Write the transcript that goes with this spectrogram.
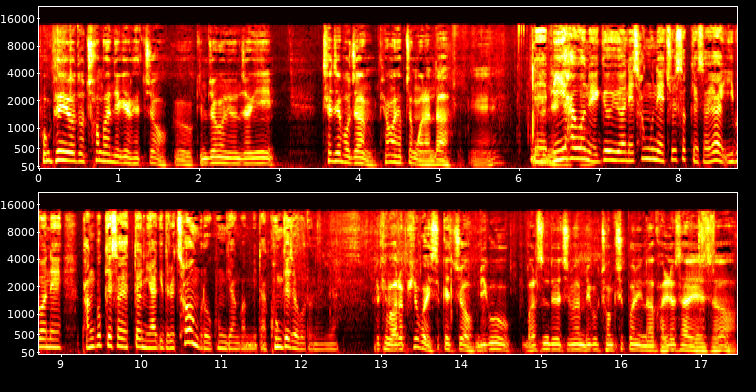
폼페이오도 처음 한 얘기를 했죠. 그 김정은 위원장이 체제 보장 평화 협정 원한다. 예. 네, 미. 하원 외교위원회 청문회에 출석해서요. 이번에 방북해서 했던 이야기들을 처음으로 공개한 겁니다. 공개적으로는요. 그렇게 말할 필요가 있었겠죠. 미국 말씀드렸지만 미국 정치권이나 관료사회에서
